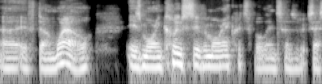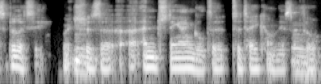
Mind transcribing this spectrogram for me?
uh, if done well, is more inclusive and more equitable in terms of accessibility, which mm. was a, a, an interesting angle to, to take on this, mm. I thought.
